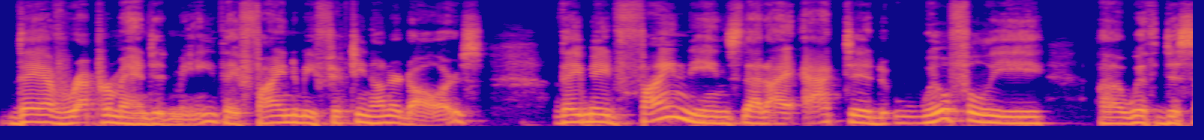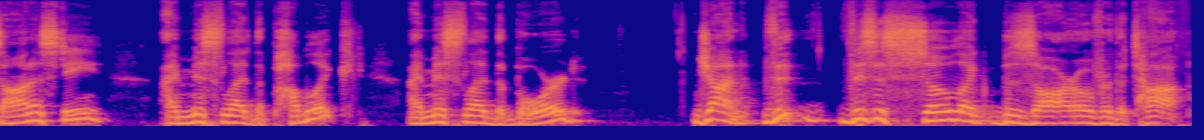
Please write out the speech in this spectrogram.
They have reprimanded me. They fined me fifteen hundred dollars. They made findings that I acted willfully uh, with dishonesty. I misled the public. I misled the board. John, th- this is so like bizarre over the top.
